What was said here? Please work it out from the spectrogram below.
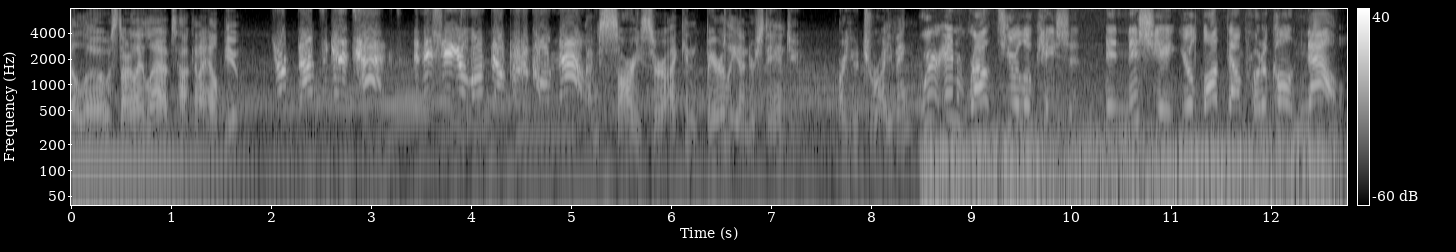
Hello, Starlight Labs. How can I help you? You're about to get attacked. Initiate your lockdown protocol now. I'm sorry, sir. I can barely understand you. Are you driving? We're en route to your location. Initiate your lockdown protocol now.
